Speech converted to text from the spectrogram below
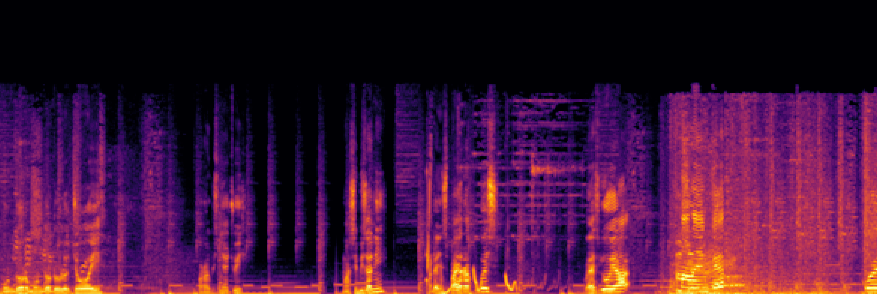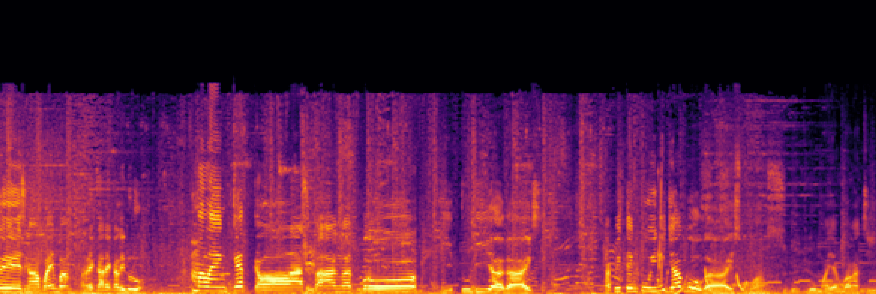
Mundur mundur dulu cuy paramisnya cuy. Masih bisa nih. Ada inspire aku guys. Let's go ya. Malengket Wes ngapain bang? Reka-rekalin dulu melengket kelas banget bro. Itu dia guys. Tapi tankku ini jago guys. Wah lumayan banget sih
